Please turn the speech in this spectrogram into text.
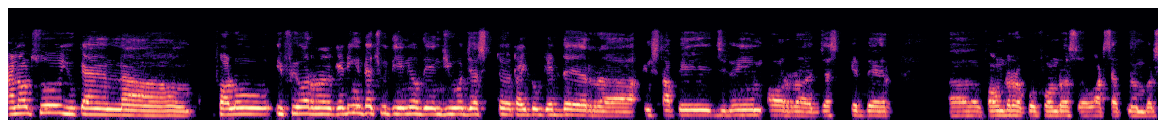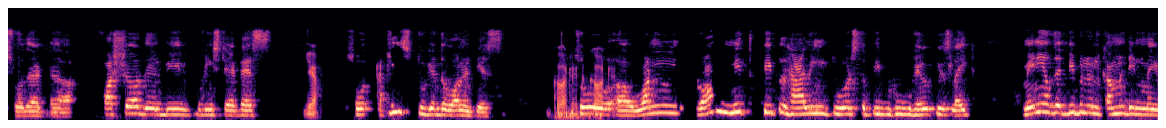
And also you can uh, follow if you are getting in touch with any of the ngo just uh, try to get their uh, insta page name or uh, just get their uh, founder or co-founders uh, whatsapp number so that uh, for sure they'll be putting status. Yeah. so at least to get the volunteers. Got it so got it. uh, one wrong myth people having towards the people who help is like many of the people will comment in my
